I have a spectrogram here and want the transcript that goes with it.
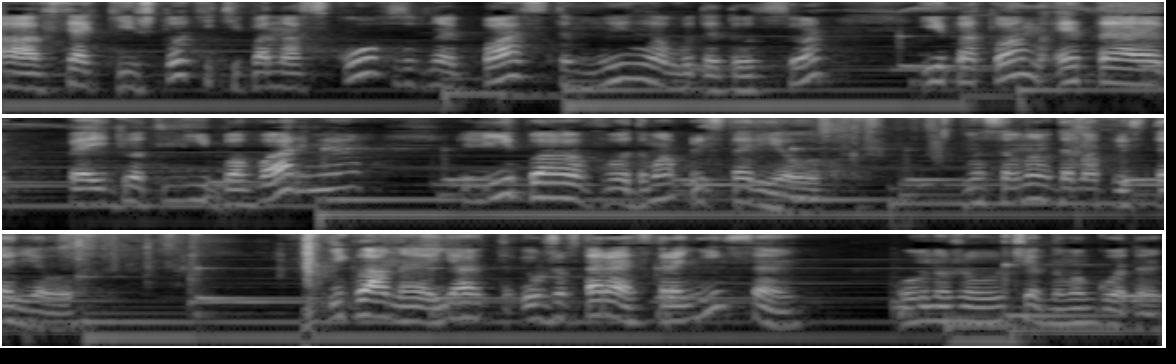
а, всякие штуки, типа носков, зубной пасты, мыла, вот это вот все. И потом это пойдет либо в армию, либо в дома престарелых. В основном в дома престарелых. И главное, я уже вторая страница, он уже учебного года.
